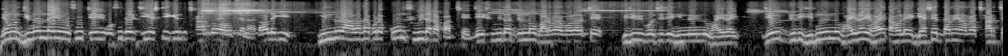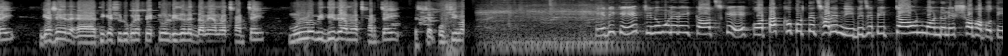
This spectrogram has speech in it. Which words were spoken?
যেমন জীবনদায়ী ওষুধ যেই ওষুধের জিএসটি কিন্তু ছাড় দেওয়া হচ্ছে না তাহলে কি হিন্দুরা আলাদা করে কোন সুবিধাটা পাচ্ছে? যেই সুবিধার জন্য বারবার বলা হচ্ছে বিজেপি বলছে যে হিন্দু হিন্দু ভাই ভাই। যেহেতু যদি হিন্দু হিন্দু ভাই ভাই হয় তাহলে গ্যাসের দামে আমরা ছাড় চাই গ্যাসের থেকে শুরু করে পেট্রোল ডিজেলের দামে আমরা ছাড় চাই মূল্য বৃদ্ধিতে আমরা ছাড় চাই আচ্ছা, পশ্চিম এদিকে তৃণমূলের এই কাজকে কটাক্ষ করতে ছাড়েননি বিজেপির টাউন মণ্ডলের সভাপতি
